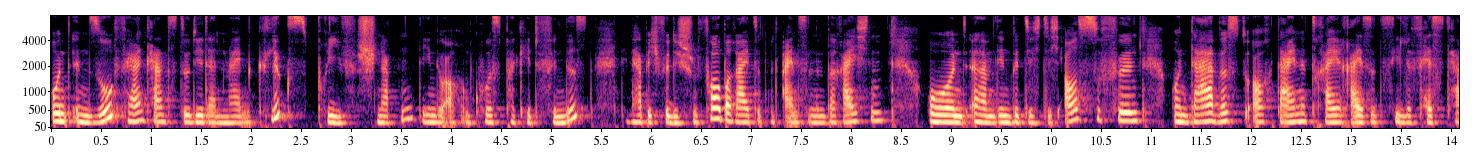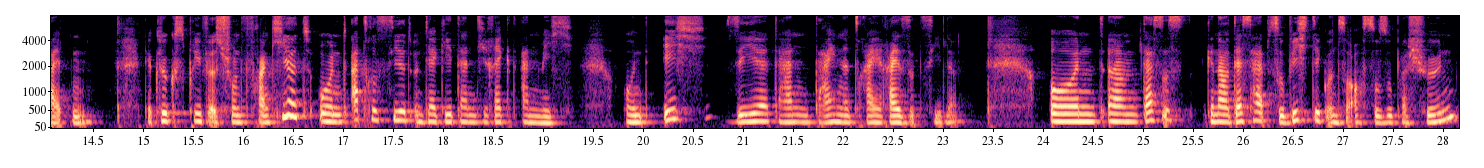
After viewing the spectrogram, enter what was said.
Und insofern kannst du dir dann meinen Glücksbrief schnappen, den du auch im Kurspaket findest. Den habe ich für dich schon vorbereitet mit einzelnen Bereichen und ähm, den bitte ich dich auszufüllen. Und da wirst du auch deine drei Reiseziele festhalten. Der Glücksbrief ist schon frankiert und adressiert und der geht dann direkt an mich. Und ich sehe dann deine drei Reiseziele. Und ähm, das ist genau deshalb so wichtig und so auch so super schön,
